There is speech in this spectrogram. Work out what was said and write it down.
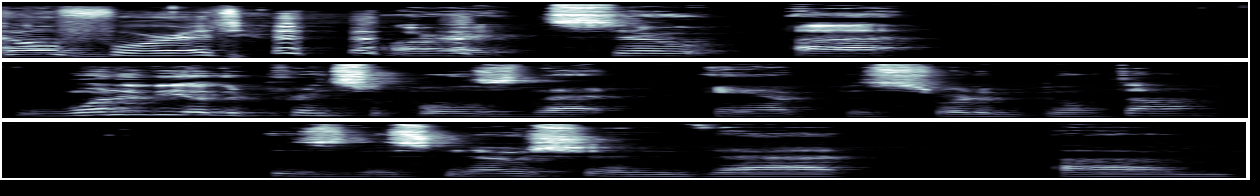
go um, for it all right so uh, one of the other principles that AMP is sort of built on is this notion that um,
